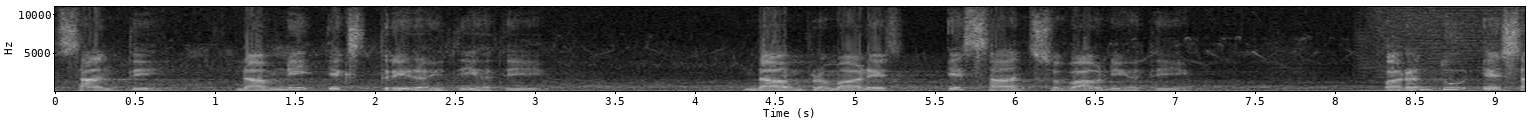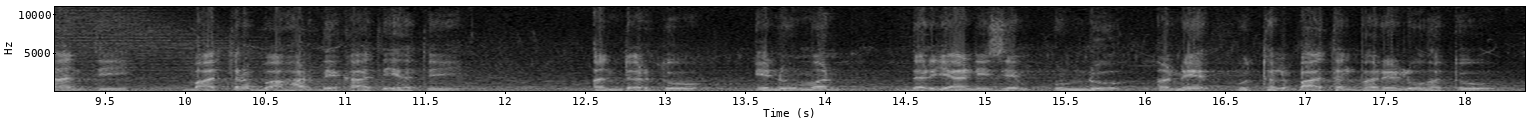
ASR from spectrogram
શાંતિ નામની એક સ્ત્રી રહેતી હતી. નામ પ્રમાણે જ એ શાંત સ્વભાવની હતી. પરંતુ એ શાંતિ માત્ર બહાર દેખાતી હતી. અંદર તો એનું મન દરિયાની જેમ ઊંડું અને ઉથલપાથલ ભરેલું હતું.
